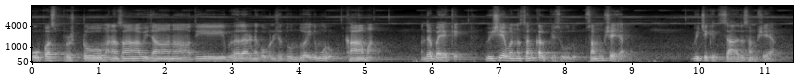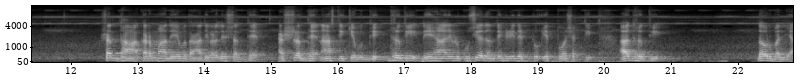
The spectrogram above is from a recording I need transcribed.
ಉಪಸ್ಪೃಷ್ಟೋ ಮನಸಾ ವಿಜಾನಾತಿ. ಬೃಹದಾರಣ್ಯಕೋಪನಿಷತ್ತು ಒಂದು, ಐದು, ಮೂರು. ಕಾಮ, ಅಂದರೆ ಬಯಕೆ. ವಿಷಯವನ್ನು ಸಂಕಲ್ಪಿಸುವುದು, ಸಂಶಯ. ವಿಚಿಕಿತ್ಸಾ ಅಂದರೆ ಸಂಶಯ. ಶ್ರದ್ಧಾ, ಕರ್ಮ ದೇವತಾದಿಗಳಲ್ಲಿ ಶ್ರದ್ಧೆ. ಅಶ್ರದ್ಧೆ, ನಾಸ್ತಿಕ್ಯ ಬುದ್ಧಿ. ಧೃತಿ, ದೇಹಾದಿಗಳು ಕುಸಿಯದಂತೆ ಹಿಡಿದಿಟ್ಟು ಎತ್ತುವ ಶಕ್ತಿ. ಅಧೃತಿ, ದೌರ್ಬಲ್ಯ.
